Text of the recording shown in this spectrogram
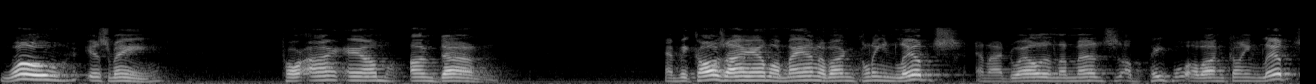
Woe is me, for I am undone. And because I am a man of unclean lips, and I dwell in the midst of people of unclean lips,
